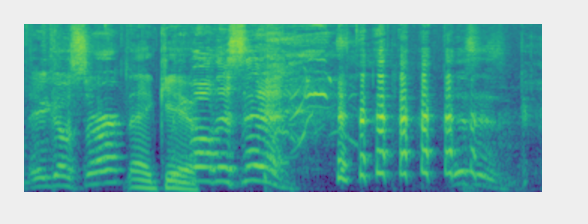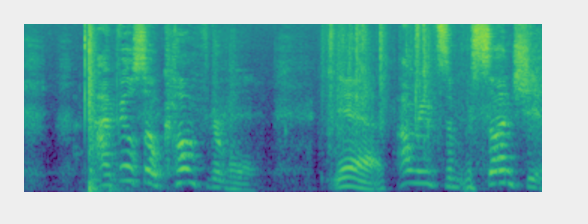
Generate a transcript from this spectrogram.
There you go, sir. Thank Leave you. all this in. this is. I feel so comfortable. Yeah. I need some sunshine.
